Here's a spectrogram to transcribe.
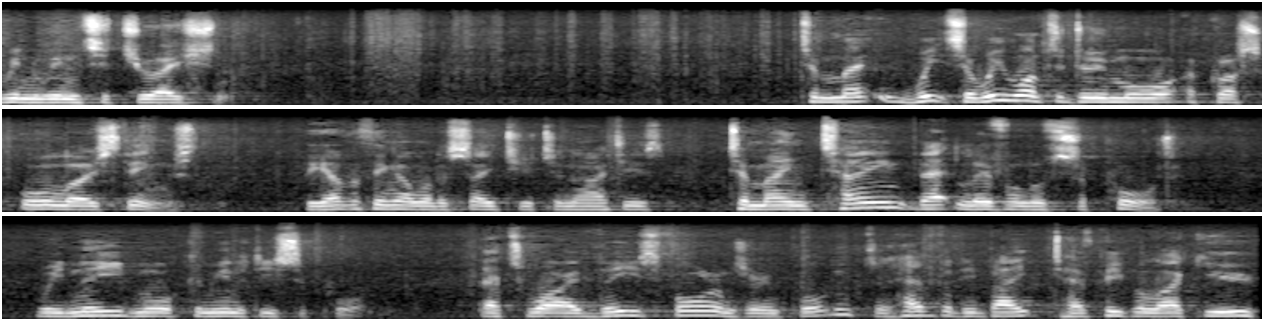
win-win situation. We, so we want to do more across all those things. The other thing I want to say to you tonight is to maintain that level of support, we need more community support. That's why these forums are important, to have the debate, to have people like you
